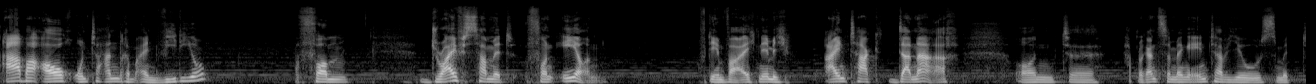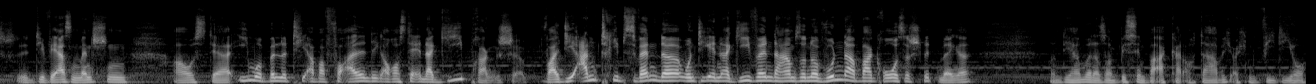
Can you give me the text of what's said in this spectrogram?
Aber auch unter anderem ein Video vom Drive Summit von E.ON. Auf dem war ich nämlich einen Tag danach und äh, habe eine ganze Menge Interviews mit diversen Menschen aus der E-Mobility, aber vor allen Dingen auch aus der Energiebranche, weil die Antriebswende und die Energiewende haben so eine wunderbar große Schnittmenge. Und die haben wir da so ein bisschen beackert. Auch da habe ich euch ein Video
